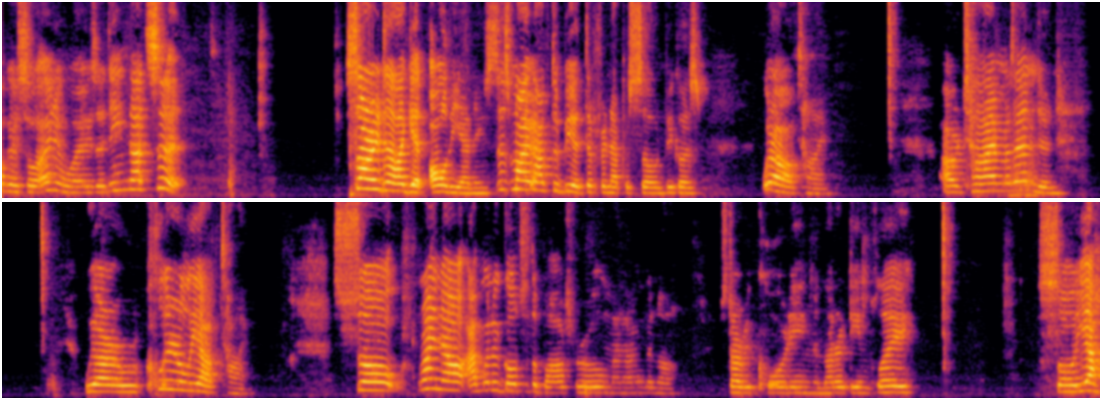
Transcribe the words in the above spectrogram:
Okay, so anyways, I think that's it. Sorry that I get all the endings. This might have to be a different episode because we're out of time. Our time has ended. We are clearly out of time. So right now I'm gonna go to the bathroom and I'm gonna start recording another gameplay. So yeah,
